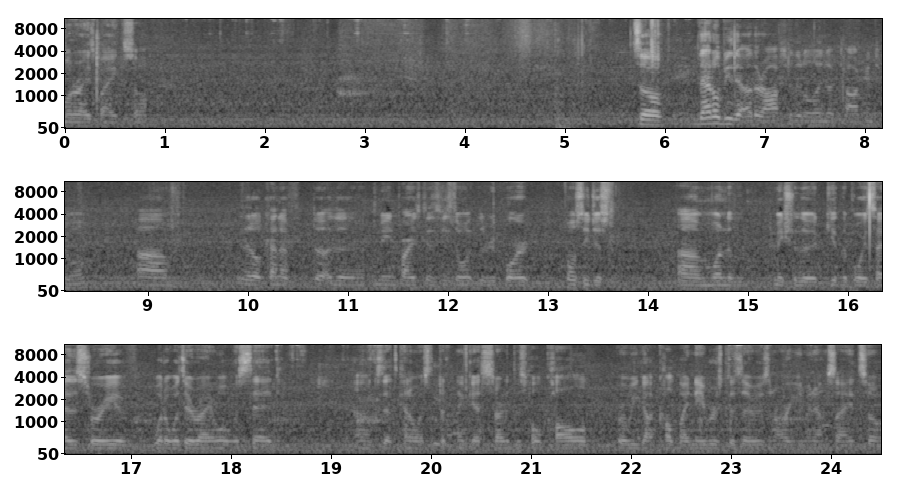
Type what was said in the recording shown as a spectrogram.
motorized bike. So. So that'll be the other officer that'll end up talking to him. Um, that'll kind of the, the main parties because he's the the report. Mostly just um, wanted to make sure to give the boys' side of the story of what it was they right, what was said, because that's kind of what I guess started this whole call where we got called by neighbors because there was an argument outside. So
